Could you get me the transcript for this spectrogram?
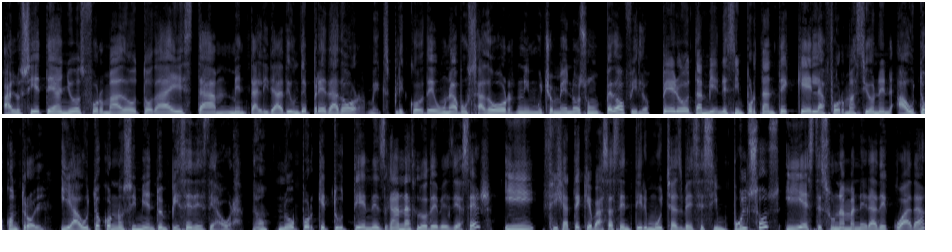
a los siete años formado toda esta mentalidad de un depredador, me explico, de un abusador, ni mucho menos un pedófilo. Pero también es importante que la formación en autocontrol y autoconocimiento empiece desde ahora, ¿no? No porque tú tienes ganas lo debes de hacer. Y fíjate que vas a sentir muchas veces impulsos y esta es una manera adecuada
